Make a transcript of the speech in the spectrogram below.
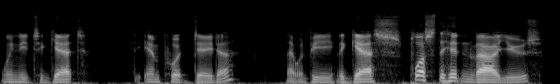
We need to get the input data. That would be the guess plus the hidden values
